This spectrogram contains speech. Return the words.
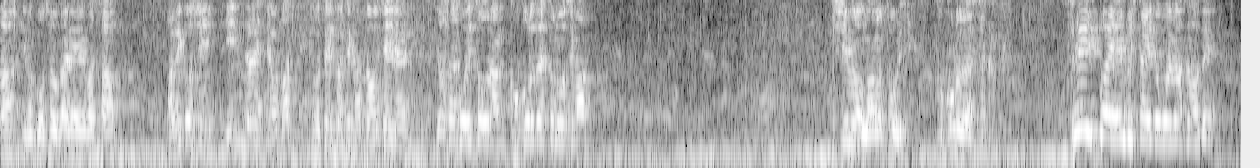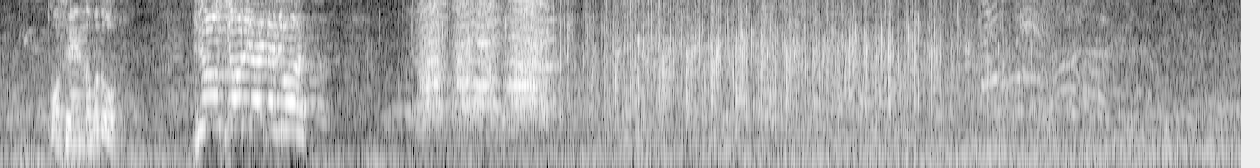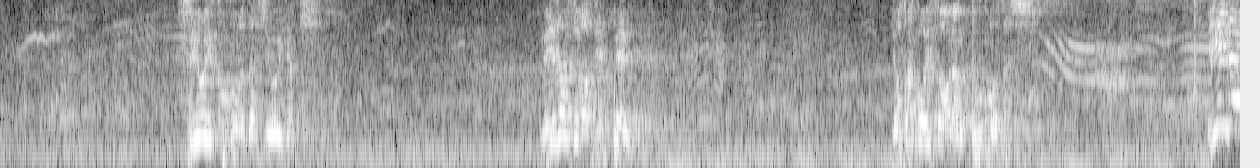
今ご紹介にありました我孫子市臨済市を拠点として活動しているよさこいソーラン志と申します。チームの名の通り志高く精一杯演舞したいと思いますのでご声援のほどよろしくお願いいたします！強い志を抱き目指すはてっぺん。よさこいソーラン志いいぞ！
